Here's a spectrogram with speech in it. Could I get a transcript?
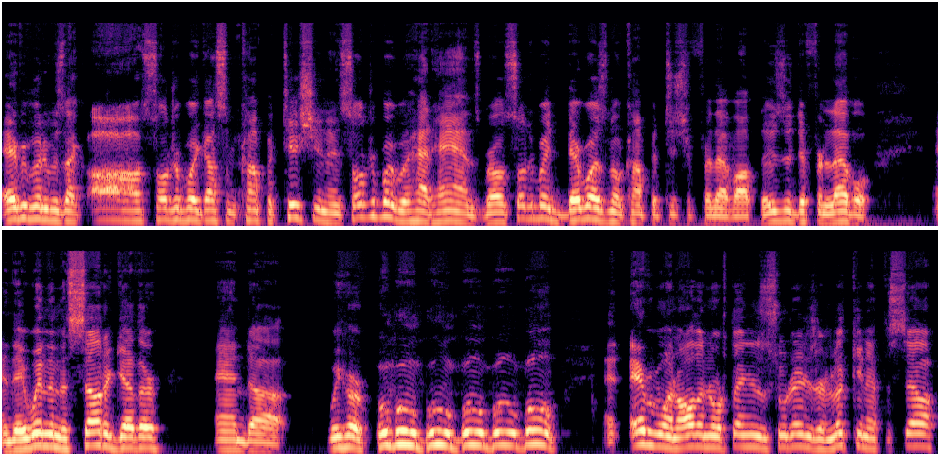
Everybody was like, "Oh, Soldier Boy got some competition," and Soldier Boy had hands, bro. Soldier Boy, there was no competition for that vault. It was a different level, and they went in the cell together, and uh, we heard boom, boom, boom, boom, boom, boom, and everyone, all the North Rangers and South Rangers are looking at the cell,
